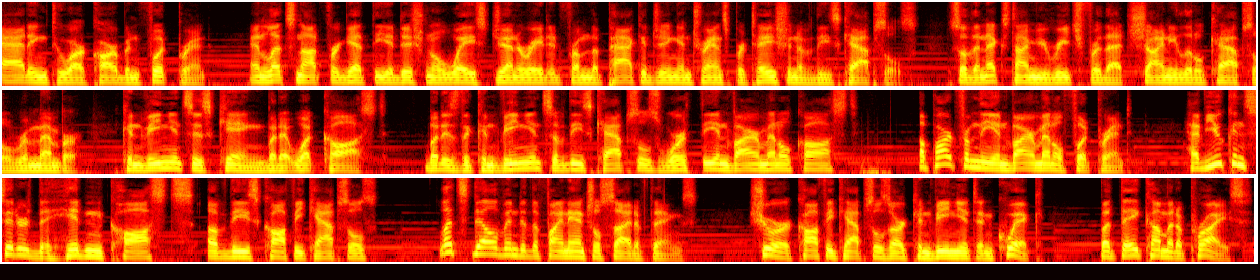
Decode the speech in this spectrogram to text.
adding to our carbon footprint. And let's not forget the additional waste generated from the packaging and transportation of these capsules. So the next time you reach for that shiny little capsule, remember, convenience is king, but at what cost? But is the convenience of these capsules worth the environmental cost? Apart from the environmental footprint, have you considered the hidden costs of these coffee capsules? Let's delve into the financial side of things. Sure, coffee capsules are convenient and quick, but they come at a price.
